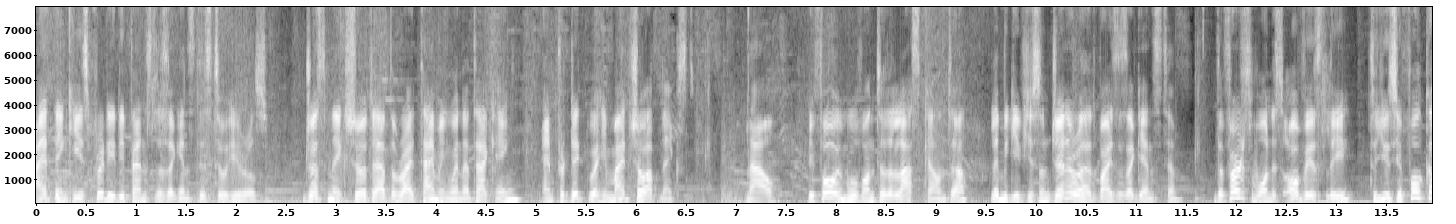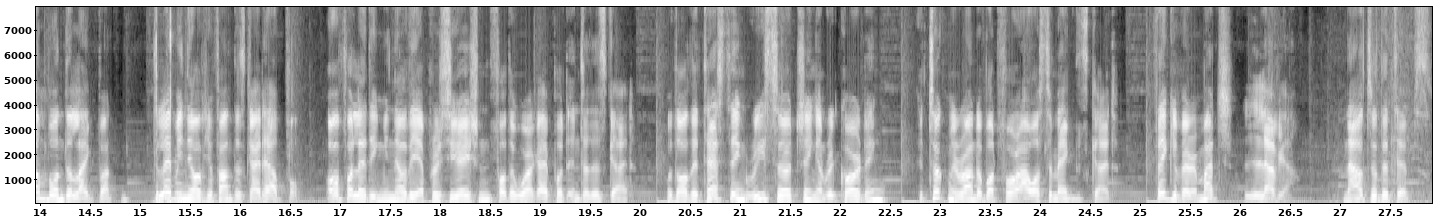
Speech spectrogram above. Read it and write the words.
I think he's pretty defenseless against these two heroes. Just make sure to have the right timing when attacking and predict where he might show up next. Now, before we move on to the last counter, let me give you some general advices against him. The first one is obviously to use your full combo on the like button, to let me know if you found this guide helpful, or for letting me know the appreciation for the work I put into this guide. With all the testing, researching and recording, it took me around about 4 hours to make this guide. Thank you very much, love ya! Now to the tips.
